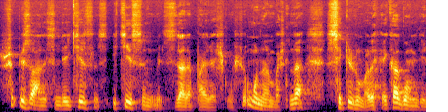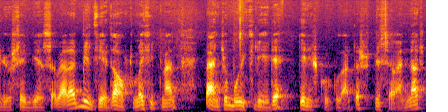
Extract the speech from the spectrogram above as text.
sürpriz hanesinde iki, isim- iki isim sizlerle paylaşmıştım. Bunların başında 8 numaralı Hekagon geliyor sevgili severler. Bir diğeri de 6 numaralı Hitman. Bence bu ikiliyi de geniş kurgularda sürpriz sevenler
